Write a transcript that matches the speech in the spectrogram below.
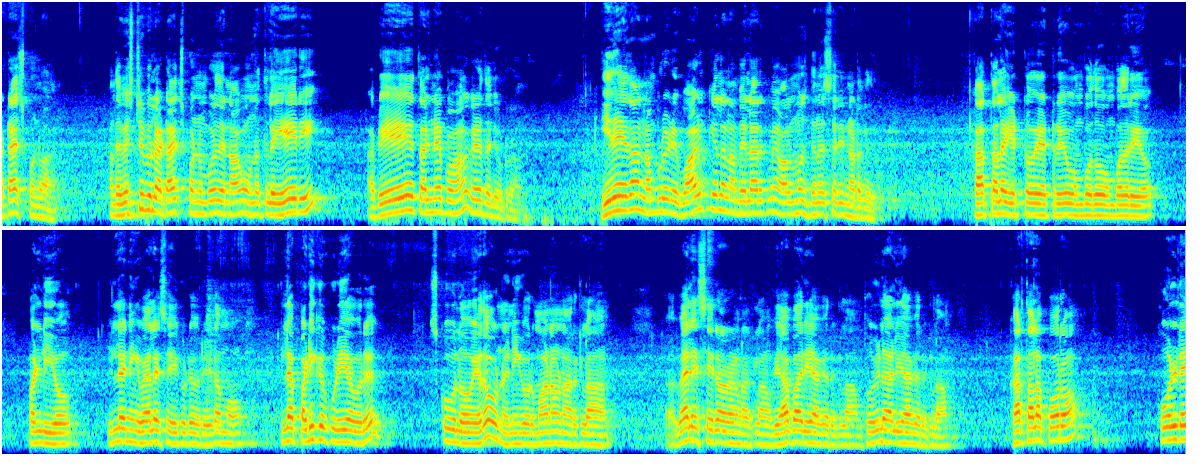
அட்டாச் பண்ணுவாங்க. அந்த வெஸ்டிபியூல் அட்டாச் பண்ணும்போது என்னாகும்? ஒன்றத்தில் ஏறி அப்படியே தள்ளினே போவாங்க கீழே தள்ளி விட்ருவாங்க இதே தான் நம்மளுடைய வாழ்க்கையில் நம்ம எல்லாருக்குமே ஆல்மோஸ்ட் தினசரி நடக்குது. காத்தால் எட்டோ எட்டரையோ ஒம்போதோ ஒம்பதரையோ பள்ளியோ இல்லை நீங்கள் வேலை செய்யக்கூடிய ஒரு இடமோ இல்லை படிக்கக்கூடிய ஒரு ஸ்கூலோ ஏதோ ஒன்று நீங்கள் ஒரு மாணவனாக இருக்கலாம் வேலை செய்கிறவர்களாக இருக்கலாம் வியாபாரியாக இருக்கலாம் தொழிலாளியாக இருக்கலாம். கார்த்தால போகிறோம். ஹோல் டே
